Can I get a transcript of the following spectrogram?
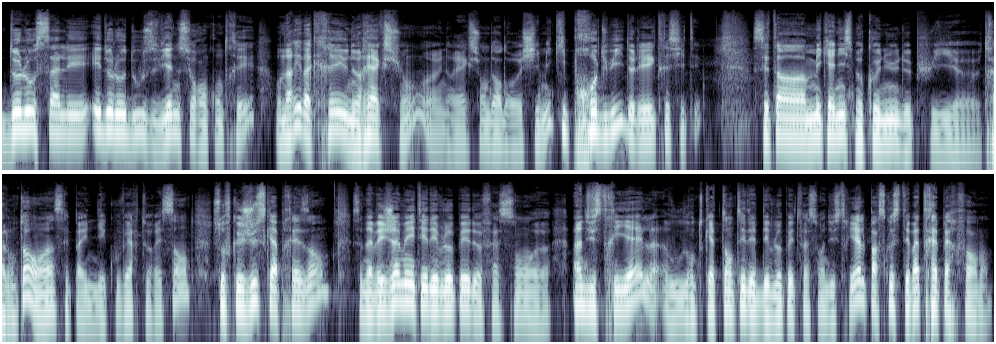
de l'eau salée et de l'eau douce viennent se rencontrer, on arrive à créer une réaction, une réaction d'ordre chimique qui produit de l'électricité. C'est un mécanisme connu depuis très longtemps, hein, c'est pas une découverte récente, sauf que jusqu'à présent, Ça n'avait jamais été développé de façon euh, industrielle, ou en tout cas tenté d'être développé de façon industrielle, parce que c'était pas très performant.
